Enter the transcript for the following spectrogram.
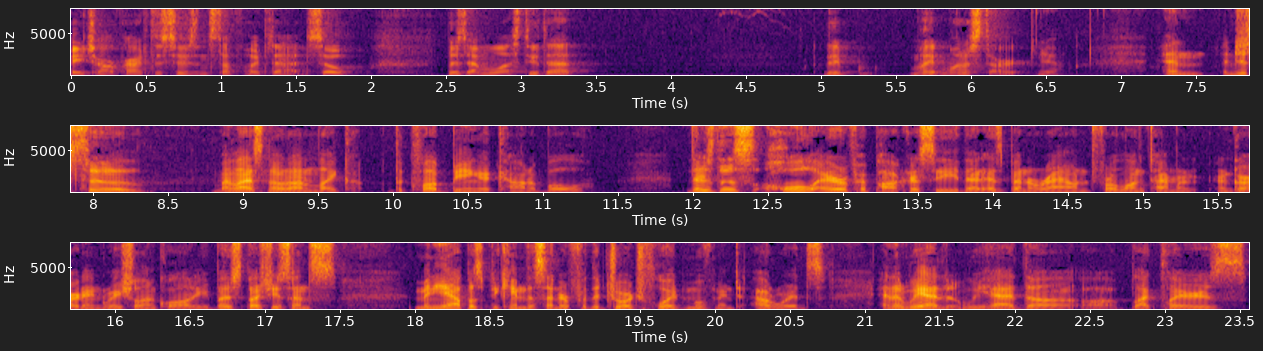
HR practices and stuff like that. So, does MLS do that? They might want to start. Yeah. And and just to my last note on like the club being accountable. There's this whole air of hypocrisy that has been around for a long time regarding racial inequality, but especially since Minneapolis became the center for the George Floyd movement outwards, and then we had we had the uh, Black Players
